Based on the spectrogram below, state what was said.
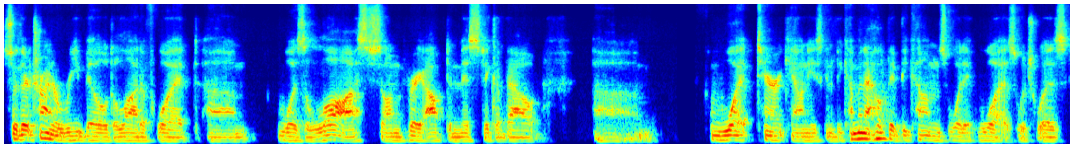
So they're trying to rebuild a lot of what um, was lost. So I'm very optimistic about um, what Tarrant County is going to become. And I hope it becomes what it was, which was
